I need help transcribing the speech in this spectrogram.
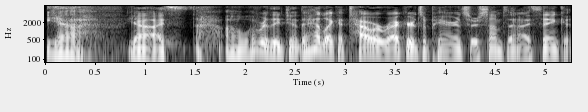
Yeah. Yeah. I th- oh, what were they doing? They had like a Tower Records appearance or something, I think,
